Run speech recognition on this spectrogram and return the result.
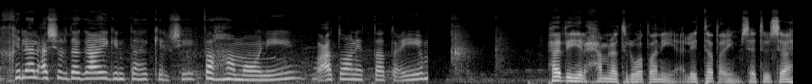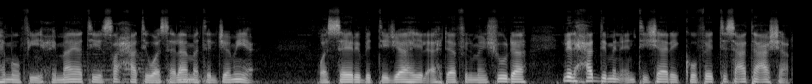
خلال عشر دقائق انتهى كل شيء. فهموني وعطوني التطعيم. هذه الحملة الوطنية للتطعيم ستساهم في حماية صحة وسلامة الجميع والسير باتجاه الأهداف المنشودة للحد من انتشار كوفيد 19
